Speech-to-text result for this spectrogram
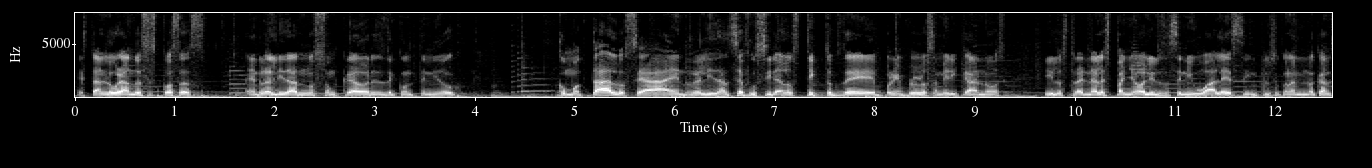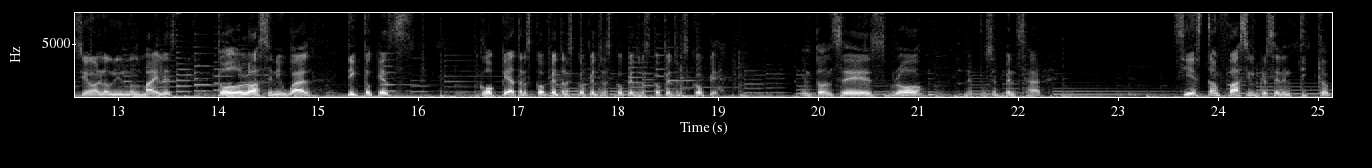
están logrando esas cosas. En realidad no son creadores de contenido como tal, o sea, en realidad se fusilan los TikToks de, por ejemplo, los americanos y los traen al español y los hacen iguales, incluso con la misma canción, los mismos bailes, todo lo hacen igual. TikTok es copia tras copia, tras copia, tras copia, tras copia, tras copia. Entonces, bro, me puse a pensar, si es tan fácil crecer en TikTok,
